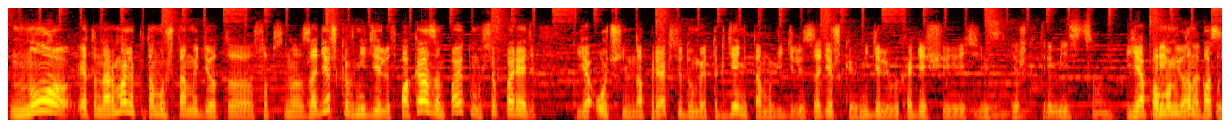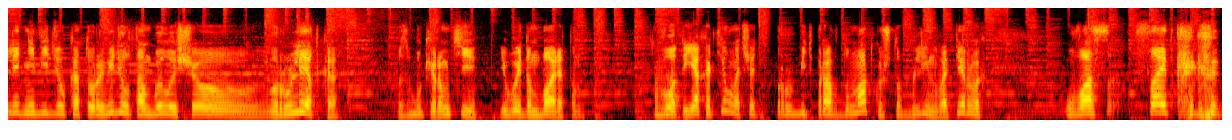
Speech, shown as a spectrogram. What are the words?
но это нормально, потому что там идет, э, собственно, задержка в неделю с показом, поэтому все в порядке. Я очень напрягся, думаю, это где они там увидели с задержкой в неделю выходящие эти... Задержка три месяца у них. Я, по-моему, там последнее будет. видео, которое видел, там было еще рулетка с Букером Ти и Уэйдом Барреттом. Вот, и я хотел начать порубить правду матку, что, блин, во-первых, у вас сайт как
